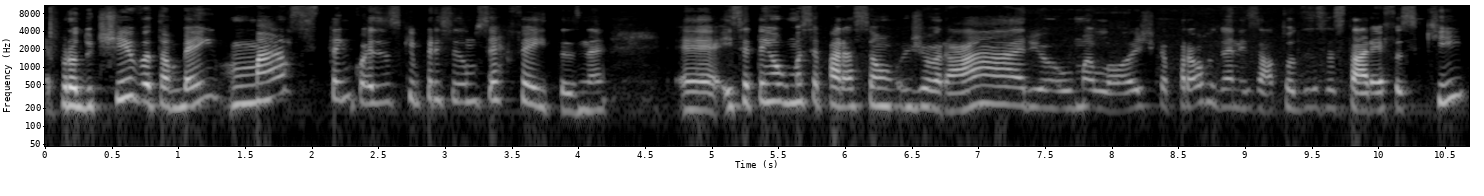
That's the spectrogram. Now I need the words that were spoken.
é produtiva também, mas tem coisas que precisam ser feitas, né? É, e você tem alguma separação de horário, uma lógica para organizar todas essas tarefas que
